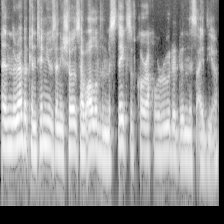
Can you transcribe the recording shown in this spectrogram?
And the Rebbe continues and he shows how all of the mistakes of Korach were rooted in this idea.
